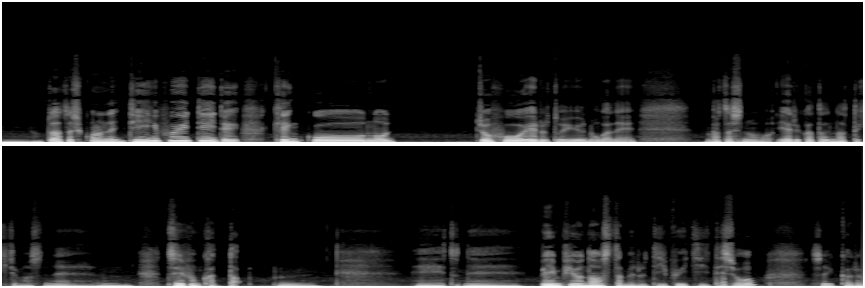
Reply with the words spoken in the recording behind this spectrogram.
うん、本当私このね、DVD で健康の情報を得るというのがね、私のやり方になってきてますね。うん。随分買った。うん。えっ、ー、とね、便秘を治すための DVD でしょ？それから、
